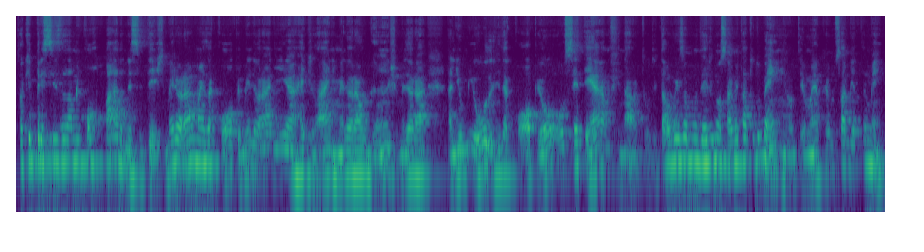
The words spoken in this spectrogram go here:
só que precisa dar uma encorpada nesse texto, melhorar mais a cópia, melhorar ali a headline, melhorar o gancho, melhorar ali o miolo ali da cópia, ou, ou CTA no final e tudo. E talvez algum deles não saiba e está tudo bem, eu tenho uma época que eu não sabia também.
